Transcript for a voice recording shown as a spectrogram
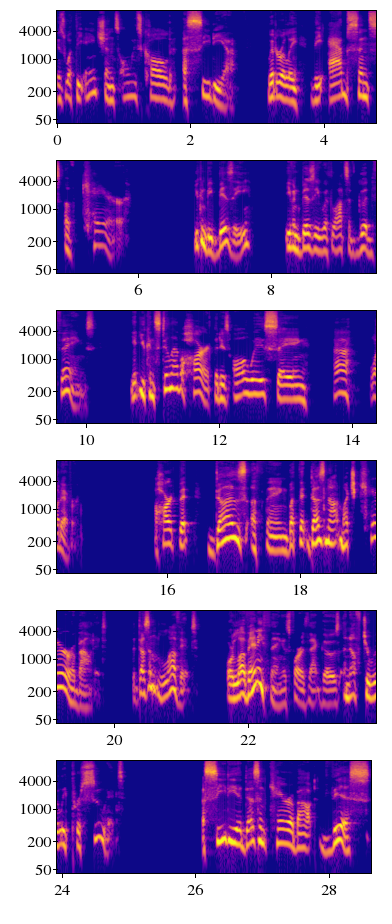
is what the ancients always called acedia, literally the absence of care. You can be busy, even busy with lots of good things, yet you can still have a heart that is always saying, ah, whatever. A heart that does a thing, but that does not much care about it, that doesn't love it, or love anything as far as that goes, enough to really pursue it. Acedia doesn't care about this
